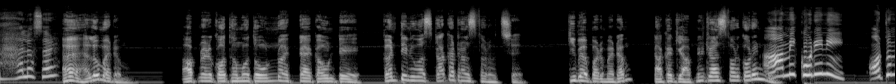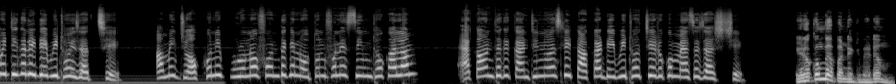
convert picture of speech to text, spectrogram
Hello sir. হ্যাঁ হ্যালো ম্যাডাম। আপনার কথা মতো অন্য একটা অ্যাকাউন্টে কন্টিনিউয়াস টাকা ট্রান্সফার হচ্ছে। কি ব্যাপার ম্যাডাম? টাকা কি আপনি ট্রান্সফার করেন আমি করিনি। অটোমেটিক্যালি ডেবিট হয়ে যাচ্ছে। আমি যখনই পুরনো ফোন থেকে নতুন ফোনে সিম ঢোকালাম অ্যাকাউন্ট থেকে কন্টিনিউয়াসলি টাকা ডেবিট হচ্ছে এরকম মেসেজ আসছে। এরকম ব্যাপার নাকি ম্যাডাম?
